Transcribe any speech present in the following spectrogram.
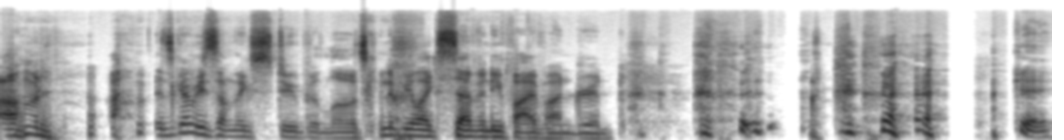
I'm gonna. It's gonna be something stupid low. It's gonna be like 7,500. Okay.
